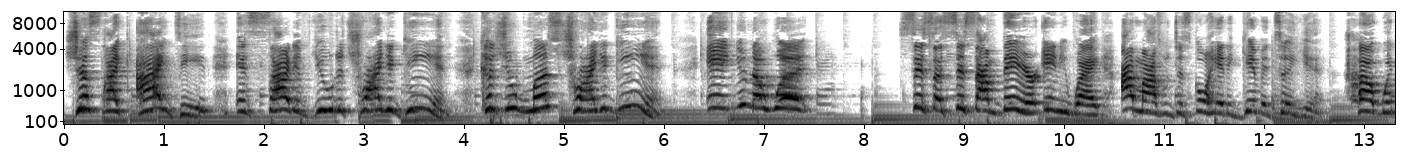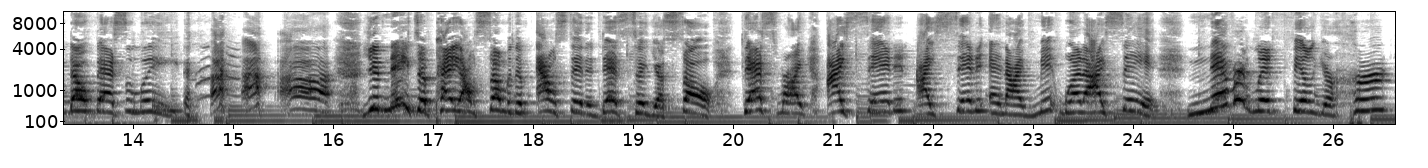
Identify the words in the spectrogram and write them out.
just like I did inside of you to try again. Because you must try again. And you know what? Since, uh, since I'm there anyway, I might as well just go ahead and give it to you with no Vaseline. you need to pay off some of them outstanding debts to your soul. That's right. I said it, I said it, and I meant what I said. Never let failure hurt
